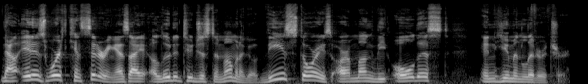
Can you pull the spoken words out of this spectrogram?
Now, it is worth considering, as I alluded to just a moment ago, these stories are among the oldest in human literature.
